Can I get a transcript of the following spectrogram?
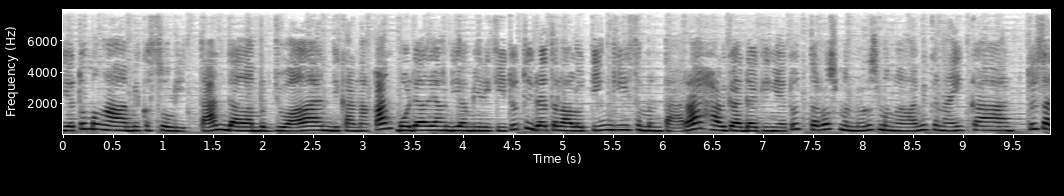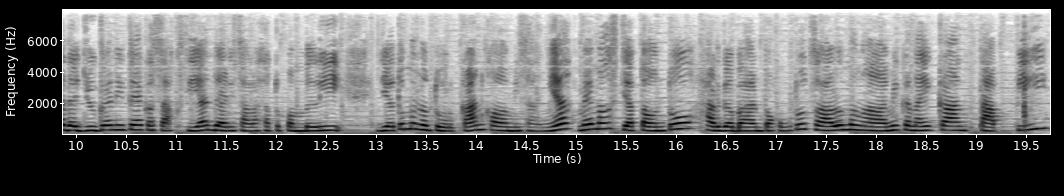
dia tuh mengalami kesulitan dalam berjualan dikarenakan modal yang dia miliki itu tidak terlalu tinggi. Sementara harga dagingnya itu terus menerus mengalami kenaikan. Terus ada juga nih teh kesaksian dari salah satu pembeli. Dia tuh menuturkan kalau misalnya memang setiap tahun tuh harga bahan pokok tuh selalu mengalami kenaikan. Tapi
